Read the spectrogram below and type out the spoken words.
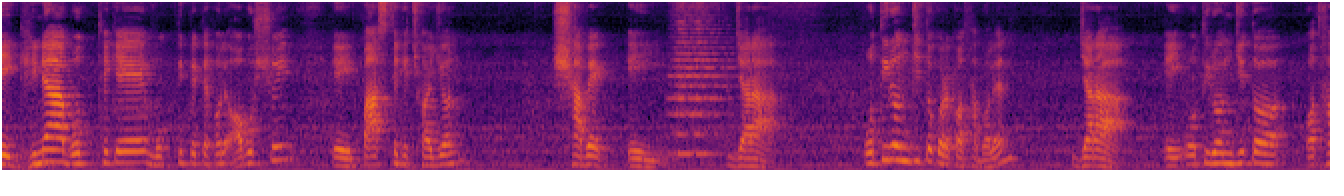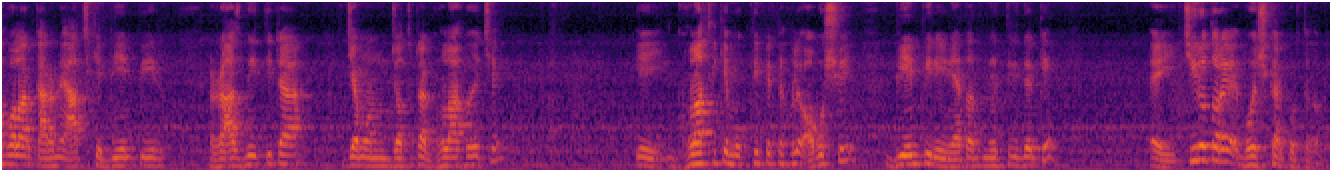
এই ঘৃণাবোধ থেকে মুক্তি পেতে হলে অবশ্যই এই পাঁচ থেকে ছয়জন সাবেক এই যারা অতিরঞ্জিত করে কথা বলেন, যারা এই অতিরঞ্জিত কথা বলার কারণে আজকে বিএনপির রাজনীতিটা যেমন যতটা ঘোলা হয়েছে, এই ঘোলা থেকে মুক্তি পেতে হলে অবশ্যই বিএনপির এই নেতা নেত্রীদেরকে এই চিরতরে বহিষ্কার করতে হবে।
